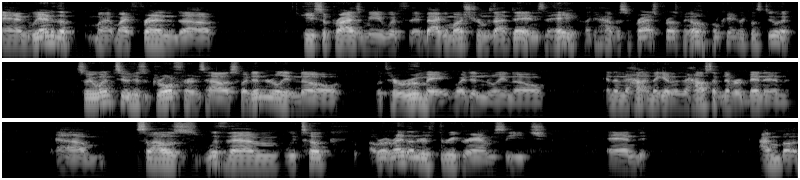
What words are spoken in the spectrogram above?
And we ended up. My my friend, uh, he surprised me with a bag of mushrooms that day, and he said, "Hey, like I have a surprise for us." I'm like, oh, okay, like let's do it. So we went to his girlfriend's house, who I didn't really know, with her roommate, who I didn't really know, and then the, and again in the house I've never been in. Um, so I was with them. We took right under three grams each, and I'm uh,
